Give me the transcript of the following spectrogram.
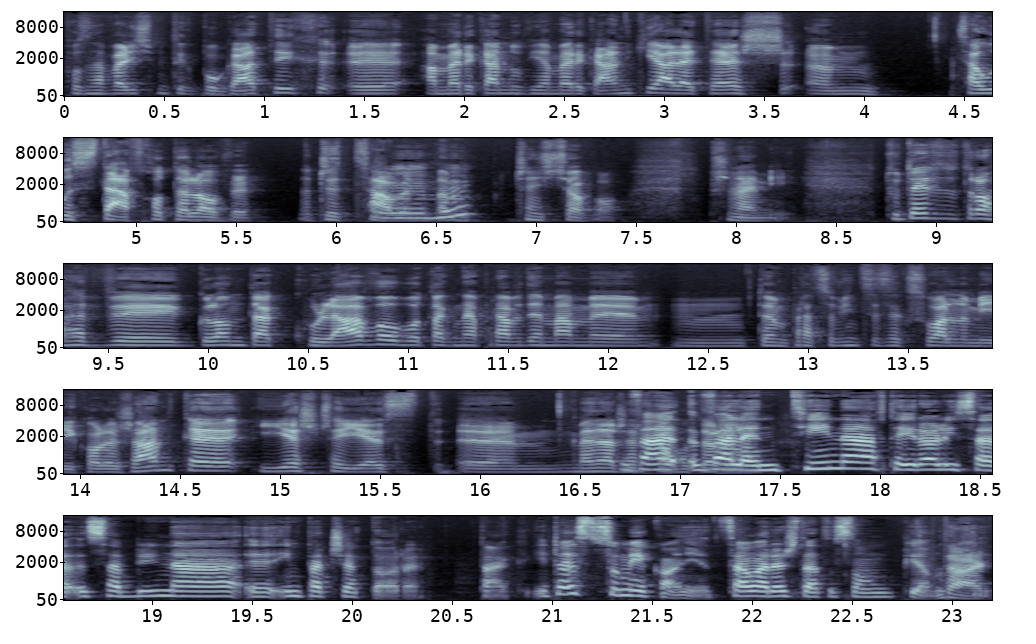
poznawaliśmy tych bogatych e, Amerykanów i Amerykanki, ale też cały staw hotelowy. Znaczy cały, Mhm. tam częściowo przynajmniej. Tutaj to trochę wygląda kulawo, bo tak naprawdę mamy mm, tę pracownicę seksualną, jej koleżankę i jeszcze jest um, menadżerka Wa- hotelu. Valentina, w tej roli Sa- Sabrina y, Impacciatore. Tak, i to jest w sumie koniec. Cała reszta to są pionki. Tak.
